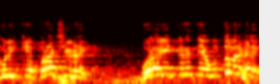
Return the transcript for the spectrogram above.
குலுக்கிய புரட்சிகளை உலகை திருத்திய உத்தமர்களை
